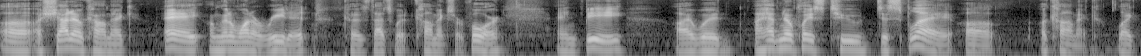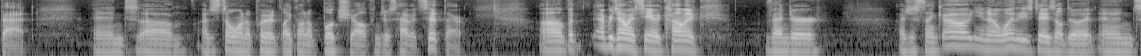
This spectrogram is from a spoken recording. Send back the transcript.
uh, a shadow comic, a I'm gonna want to read it because that's what comics are for, and b I would I have no place to display a, a comic like that and um, I just don't want to put it like on a bookshelf and just have it sit there. Uh, but every time I see a comic vendor, I just think, oh, you know, one of these days I'll do it, and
